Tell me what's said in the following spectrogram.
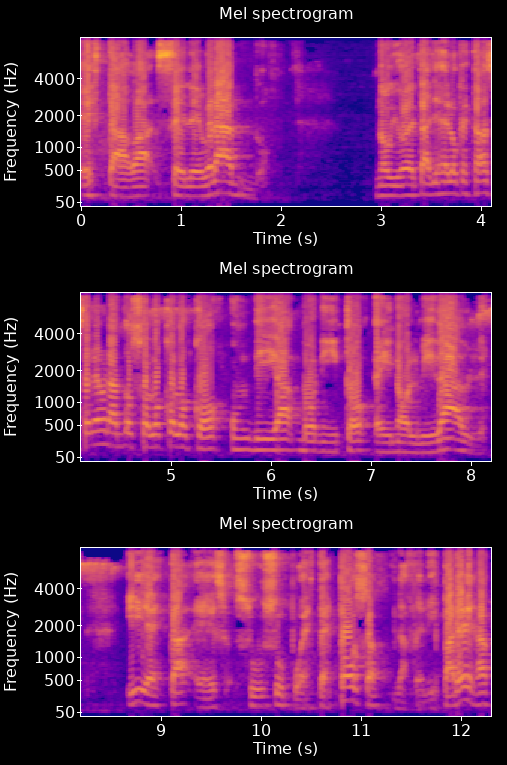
estaba celebrando no dio detalles de lo que estaba celebrando, solo colocó un día bonito e inolvidable. Y esta es su supuesta esposa, la feliz pareja.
